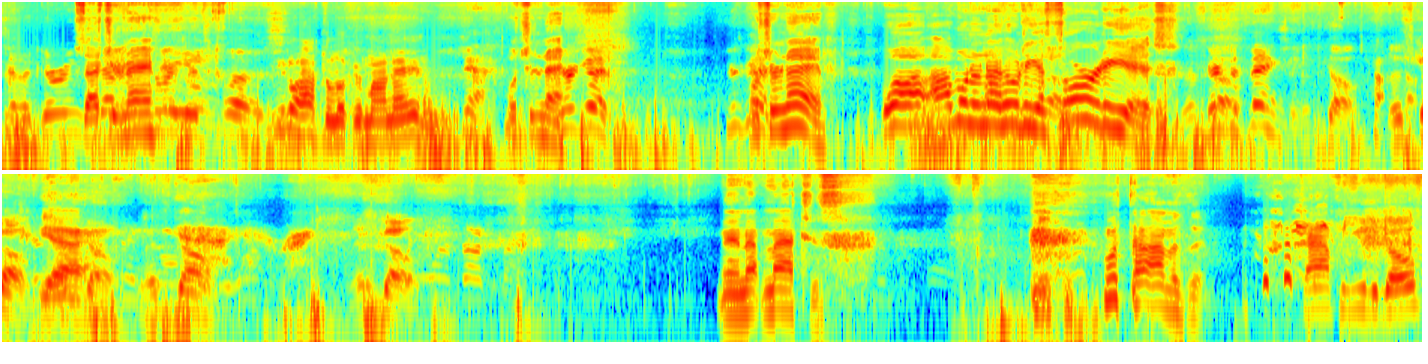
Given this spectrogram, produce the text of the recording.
So during Is that your name? it's closed. You don't have to look at my name. Yeah. What's your name? You're good. You're good. What's your name? Well, I want to know who the authority is. Here's the thing. Let's go. Let's go. Yeah, Let's go. Let's go. Man, that matches. what time is it? Time for you to go.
